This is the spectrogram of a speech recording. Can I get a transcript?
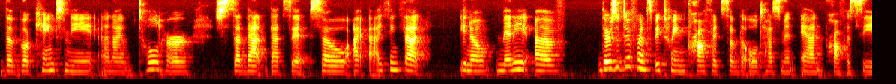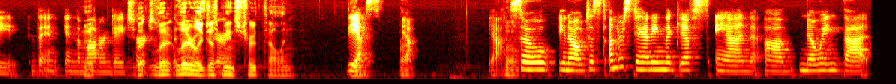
the book came to me and I told her, she said that that's it. So I, I think that, you know, many of there's a difference between prophets of the Old Testament and prophecy in, in the It modern day church. li- literally just means truth telling. Yeah. Yes. Right. Yeah. Yeah. So- So, you know, just understanding the gifts and um, knowing that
